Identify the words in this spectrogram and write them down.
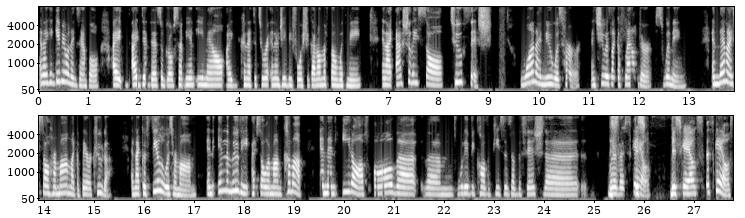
and I can give you an example. I, I did this. A girl sent me an email. I connected to her energy before she got on the phone with me. And I actually saw two fish. One I knew was her, and she was like a flounder swimming. And then I saw her mom like a barracuda, and I could feel it was her mom. And in the movie, I saw her mom come up and then eat off all the, the um, what do you call the pieces of the fish? The are the scales? The scales? The scales.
